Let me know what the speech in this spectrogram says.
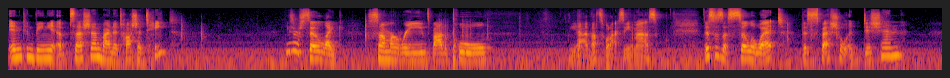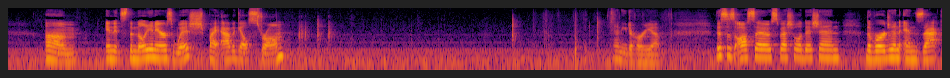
Inconvenient Obsession by Natasha Tate. These are so like summer reads by the pool. Yeah, that's what I see them as. This is a silhouette, the special edition. Um, and it's The Millionaire's Wish by Abigail Strom. I need to hurry up. This is also special edition, The Virgin and Zach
